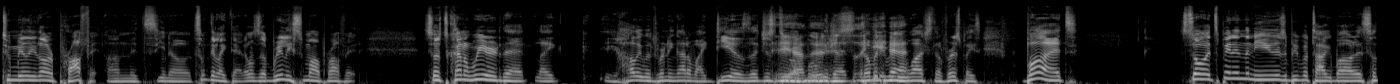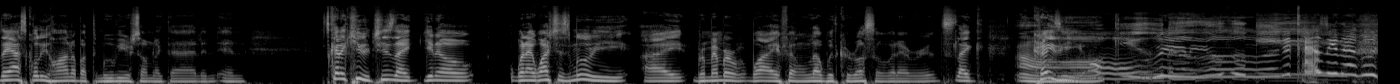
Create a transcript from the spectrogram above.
two million dollar profit on its, you know, something like that. It was a really small profit. So it's kind of weird that like Hollywood's running out of ideas. They just do Yeah, a movie just- that nobody yeah. really watched in the first place. But so it's been in the news and people talk about it. So they asked Goldie Hawn about the movie or something like that, and and it's kind of cute. She's like, you know, when I watched this movie, I remember why I fell in love with Caruso, or whatever. It's like crazy. Oh, cute. really? I can't see that.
